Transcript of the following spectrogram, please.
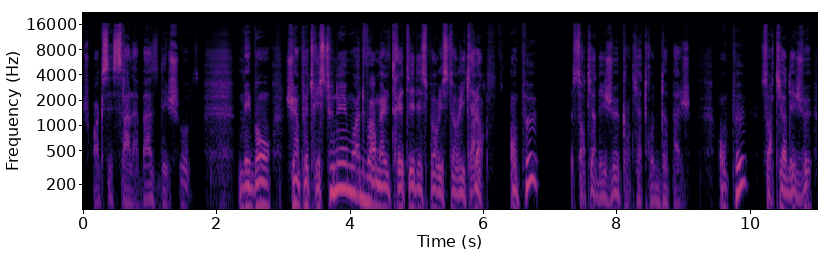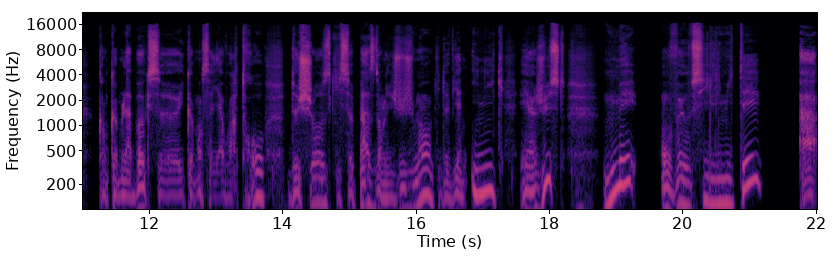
Je crois que c'est ça la base des choses. Mais bon, je suis un peu tristouné, moi, de voir maltraiter des sports historiques. Alors, on peut sortir des jeux quand il y a trop de dopage. On peut sortir des jeux quand, comme la boxe, euh, il commence à y avoir trop de choses qui se passent dans les jugements, qui deviennent iniques et injustes. Mais on veut aussi limiter à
